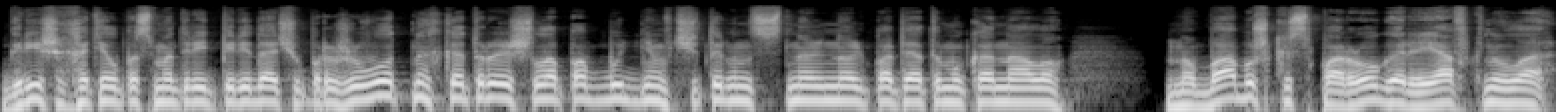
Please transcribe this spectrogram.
Гриша хотел посмотреть передачу про животных, которая шла по будням в 14.00 по Пятому каналу, но бабушка с порога рявкнула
